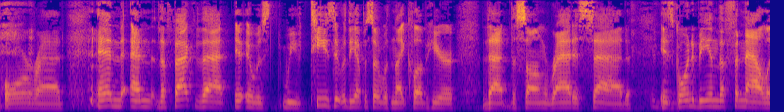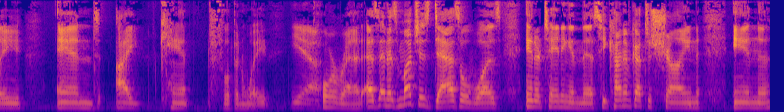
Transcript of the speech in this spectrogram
Poor Rad, and and the fact that it, it was we've teased it with the episode with Nightclub here that the song "Rad is Sad" is going to be in the finale, and I can't flip and wait. yeah. Poor Rad. As and as much as Dazzle was entertaining in this, he kind of got to shine in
